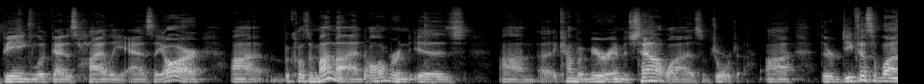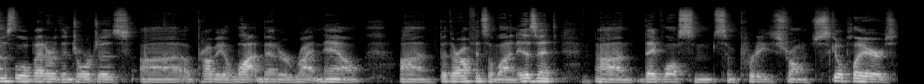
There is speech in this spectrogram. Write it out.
being looked at as highly as they are uh, because in my mind Auburn is um, a, kind of a mirror image talent wise of Georgia. Uh, their defensive line is a little better than Georgia's, uh, probably a lot better right now, um, but their offensive line isn't. Um, they've lost some some pretty strong skill players.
